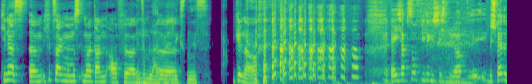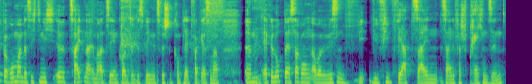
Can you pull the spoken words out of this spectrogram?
Kinders, ähm, ich würde sagen, man muss immer dann aufhören. Wenn es am äh, langweiligsten ist. Genau. Ey, ich habe so viele Geschichten gehabt. Äh, Beschwert euch bei Roman, dass ich die nicht äh, zeitnah immer erzählen konnte und deswegen inzwischen komplett vergessen habe. Ähm, er gelobt Besserung, aber wir wissen, wie, wie viel wert sein, seine Versprechen sind.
